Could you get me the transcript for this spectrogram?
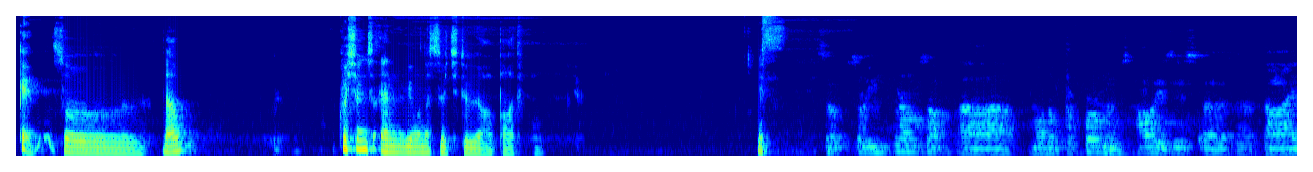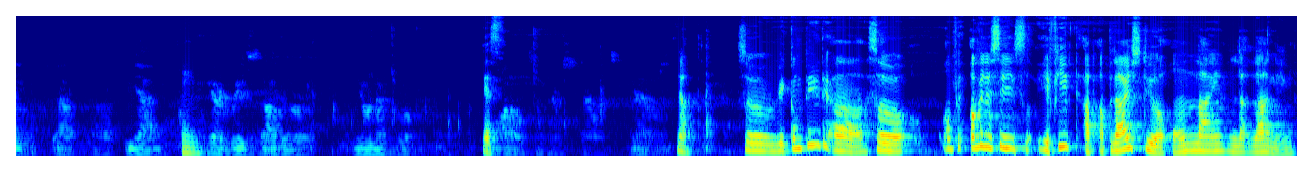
Okay, so now questions, and we want to switch to uh, part four. Yes. So, so in terms of uh, model performance, how is this uh, uh, Dai uh, uh, hmm. compared with other neural network yes. models? Yeah. So we compared. Uh, so obviously, if it applies to online learning,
